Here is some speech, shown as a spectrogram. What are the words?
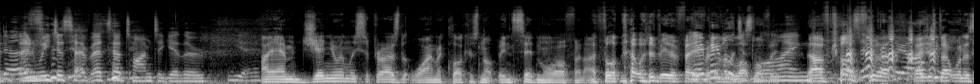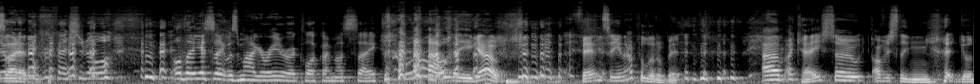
basically does. and we just have that's our time together. Yeah. I am genuinely surprised that wine o'clock has not been said more often. I thought that would have been a favourite. Yeah, people of a are lot just lying. No, of course, people, probably I just don't want to say it. professional. Although yesterday it was margarita o'clock, I must say. there you go. Fancying up a little bit. Um, okay, so obviously, your,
